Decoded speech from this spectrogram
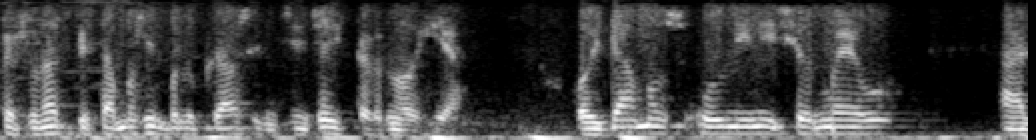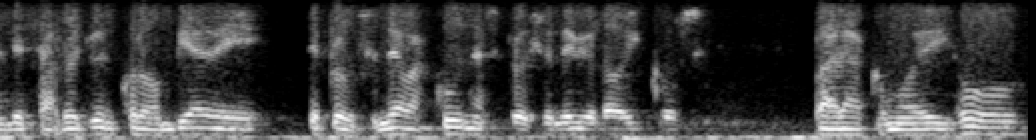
personas que estamos involucrados en ciencia y tecnología. Hoy damos un inicio nuevo al desarrollo en Colombia de, producción de vacunas, producción de biológicos, para, como dijo,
